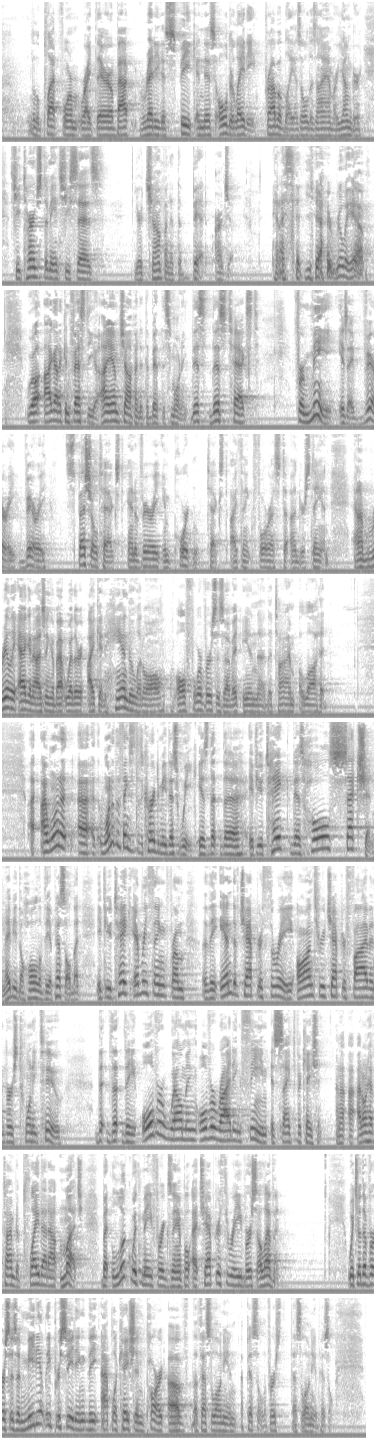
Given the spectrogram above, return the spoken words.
little platform right there, about ready to speak. And this older lady, probably as old as I am or younger, she turns to me and she says, You're chomping at the bit, aren't you? And I said, Yeah, I really am. Well, I got to confess to you, I am chomping at the bit this morning. This, this text, for me, is a very, very special text and a very important text, I think, for us to understand. And I'm really agonizing about whether I can handle it all, all four verses of it, in uh, the time allotted. I, want to. Uh, one of the things that's occurred to me this week is that the if you take this whole section, maybe the whole of the epistle, but if you take everything from the end of chapter three on through chapter five and verse twenty-two, the the, the overwhelming, overriding theme is sanctification. And I, I, don't have time to play that out much, but look with me, for example, at chapter 3, verse 11 which are the verses immediately preceding the application part of the Thessalonian epistle, the first Thessalonian epistle.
